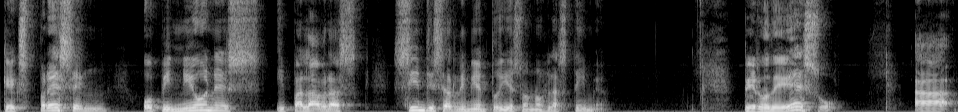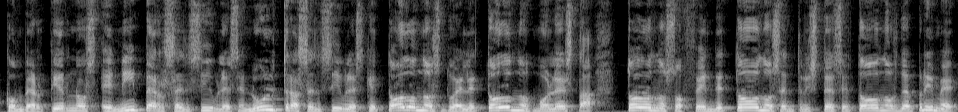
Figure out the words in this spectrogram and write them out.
que expresen opiniones y palabras sin discernimiento y eso nos lastime. Pero de eso a convertirnos en hipersensibles, en ultrasensibles, que todo nos duele, todo nos molesta, todo nos ofende, todo nos entristece, todo nos deprime.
